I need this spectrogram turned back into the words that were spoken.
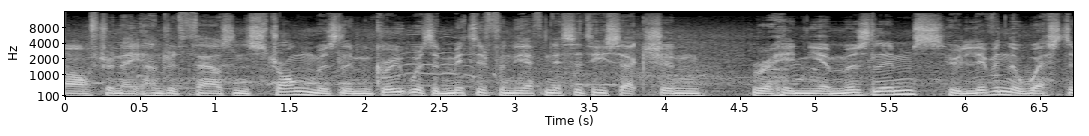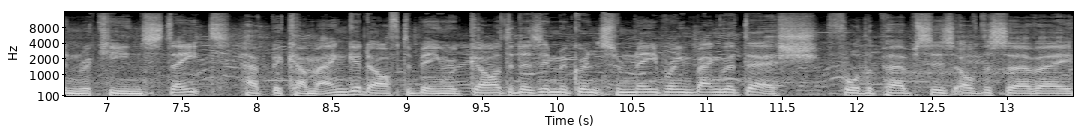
after an 800,000 strong Muslim group was omitted from the ethnicity section. Rohingya Muslims, who live in the western Rakhine state, have become angered after being regarded as immigrants from neighbouring Bangladesh for the purposes of the survey.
